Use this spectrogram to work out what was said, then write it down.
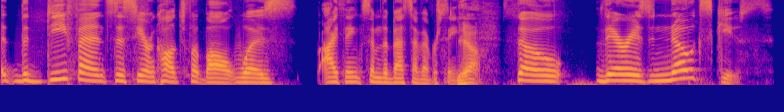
the defense this year in college football was, I think, some of the best I've ever seen. Yeah. So there is no excuse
